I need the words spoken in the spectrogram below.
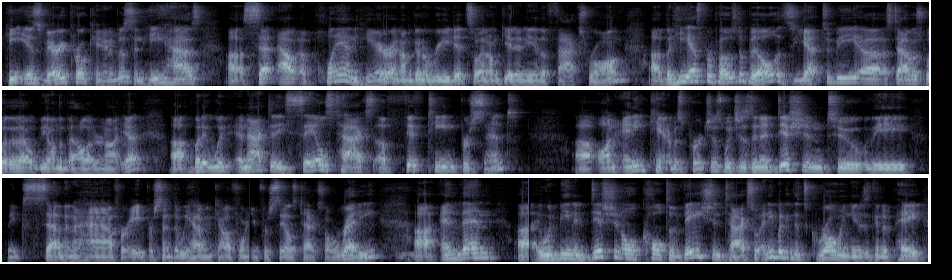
he is very pro cannabis and he has uh, set out a plan here. And I'm going to read it so I don't get any of the facts wrong. Uh, but he has proposed a bill. It's yet to be uh, established whether that will be on the ballot or not yet. Uh, but it would enact a sales tax of 15% uh, on any cannabis purchase, which is in addition to the think seven and a half or eight percent that we have in California for sales tax already, uh, and then uh, it would be an additional cultivation tax. So anybody that's growing it is going to pay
